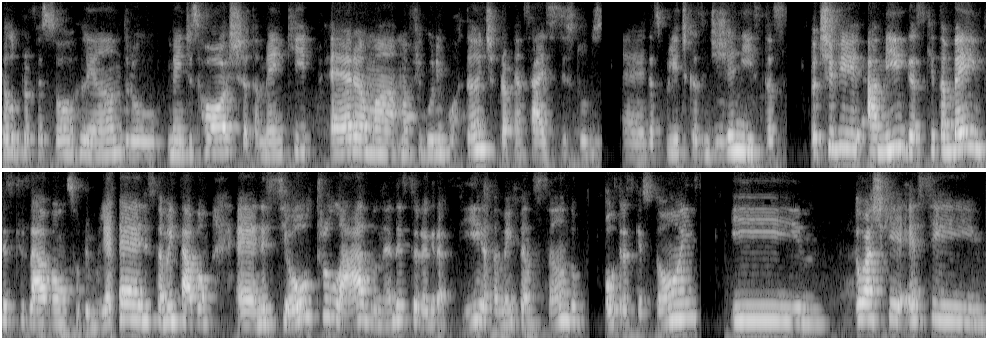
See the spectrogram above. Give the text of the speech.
pelo professor Leandro Mendes Rocha também, que era uma, uma figura importante para pensar esses estudos é, das políticas indigenistas. Eu tive amigas que também pesquisavam sobre mulheres, também estavam é, nesse outro lado né, da historiografia, também pensando outras questões. E eu acho que esse,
